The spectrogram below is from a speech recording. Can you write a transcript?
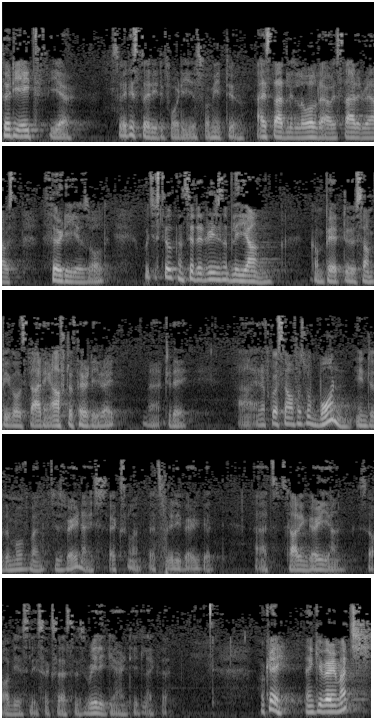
38th year. So it is 30 to 40 years for me too. I started a little older. I started when I was 30 years old, which is still considered reasonably young compared to some people starting after 30, right, uh, today. Uh, and of course, some of us were born into the movement, which is very nice, excellent. That's really very good. Uh, starting very young. So obviously success is really guaranteed like that. Okay, thank you very much.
